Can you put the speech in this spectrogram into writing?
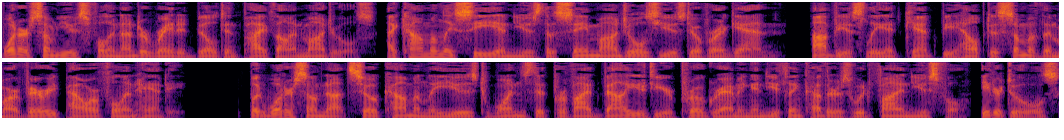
What are some useful and underrated built-in Python modules? I commonly see and use the same modules used over again, obviously it can't be helped as some of them are very powerful and handy. But what are some not so commonly used ones that provide value to your programming and you think others would find useful? iter itertools,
